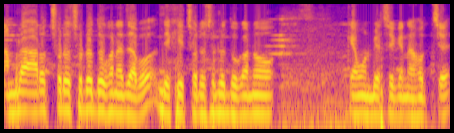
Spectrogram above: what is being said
আমরা আরও ছোট ছোট দোকানে যাব, দেখি ছোট ছোট দোকানও কেমন বেচে কেনা হচ্ছে।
